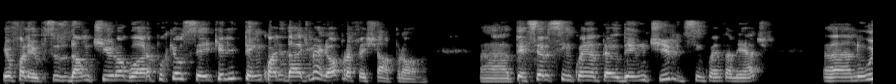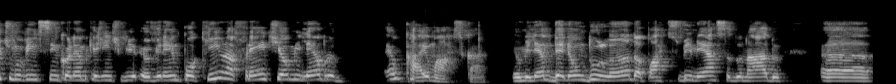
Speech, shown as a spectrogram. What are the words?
Eu falei, eu preciso dar um tiro agora, porque eu sei que ele tem qualidade melhor para fechar a prova. Uh, terceiro 50, eu dei um tiro de 50 metros. Uh, no último 25, eu lembro que a gente eu virei um pouquinho na frente e eu me lembro. É o Caio Márcio, cara. Eu me lembro dele ondulando a parte submersa do nado uh,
